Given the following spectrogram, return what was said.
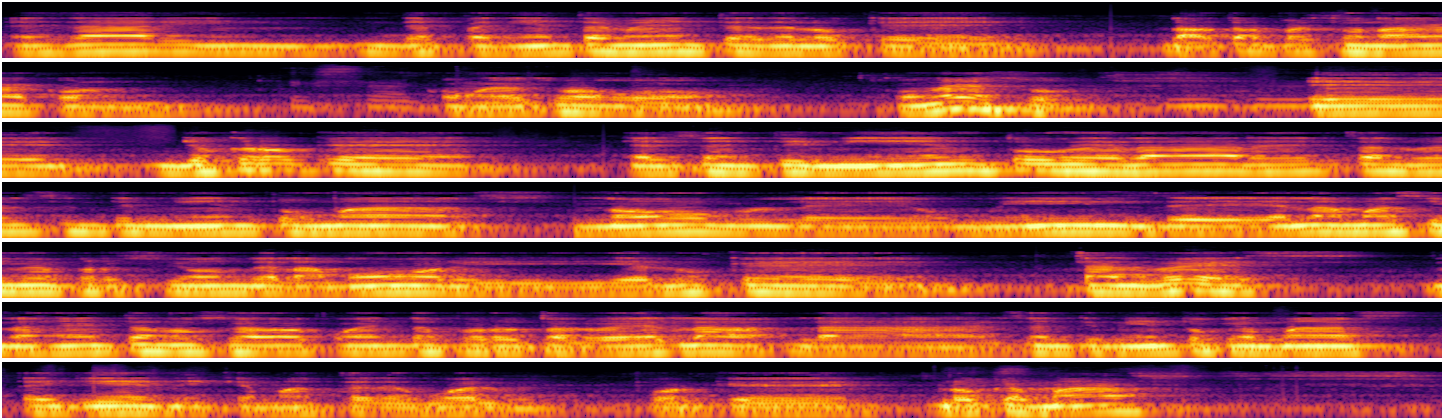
Es dar independientemente de lo que la otra persona haga con, con eso. Con eso. Eh, yo creo que el sentimiento de dar es tal vez el sentimiento más noble, humilde, es la máxima expresión del amor y es lo que tal vez la gente no se ha dado cuenta, pero tal vez la, el sentimiento que más te llena y que más te devuelve, porque lo que más,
